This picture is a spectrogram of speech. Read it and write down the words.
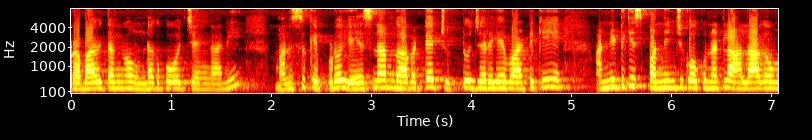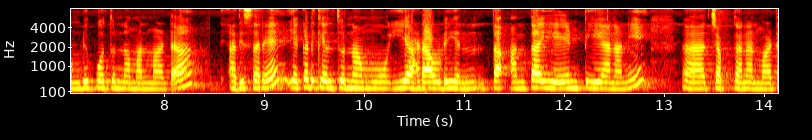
ప్రభావితంగా ఉండకపోవచ్చేం కానీ మనసుకు ఎప్పుడో వేసినాం కాబట్టే చుట్టూ జరిగే వాటికి అన్నిటికీ స్పందించుకోకున్నట్లు అలాగా ఉండిపోతున్నాం అనమాట అది సరే ఎక్కడికి వెళ్తున్నాము ఈ హడావుడి ఎంత అంతా ఏంటి అనని చెప్తానమాట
